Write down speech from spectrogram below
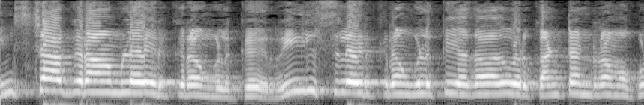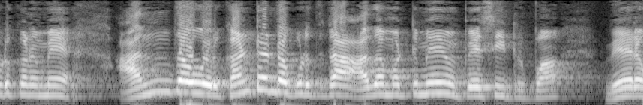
இன்ஸ்டாகிராமில் இருக்கிறவங்களுக்கு ரீல்ஸில் இருக்கிறவங்களுக்கு ஏதாவது ஒரு கண்டென்ட் நம்ம கொடுக்கணுமே அந்த ஒரு கண்டென்ட்டை கொடுத்துட்டா அதை மட்டுமே இவன் பேசிகிட்டு இருப்பான். வேறு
